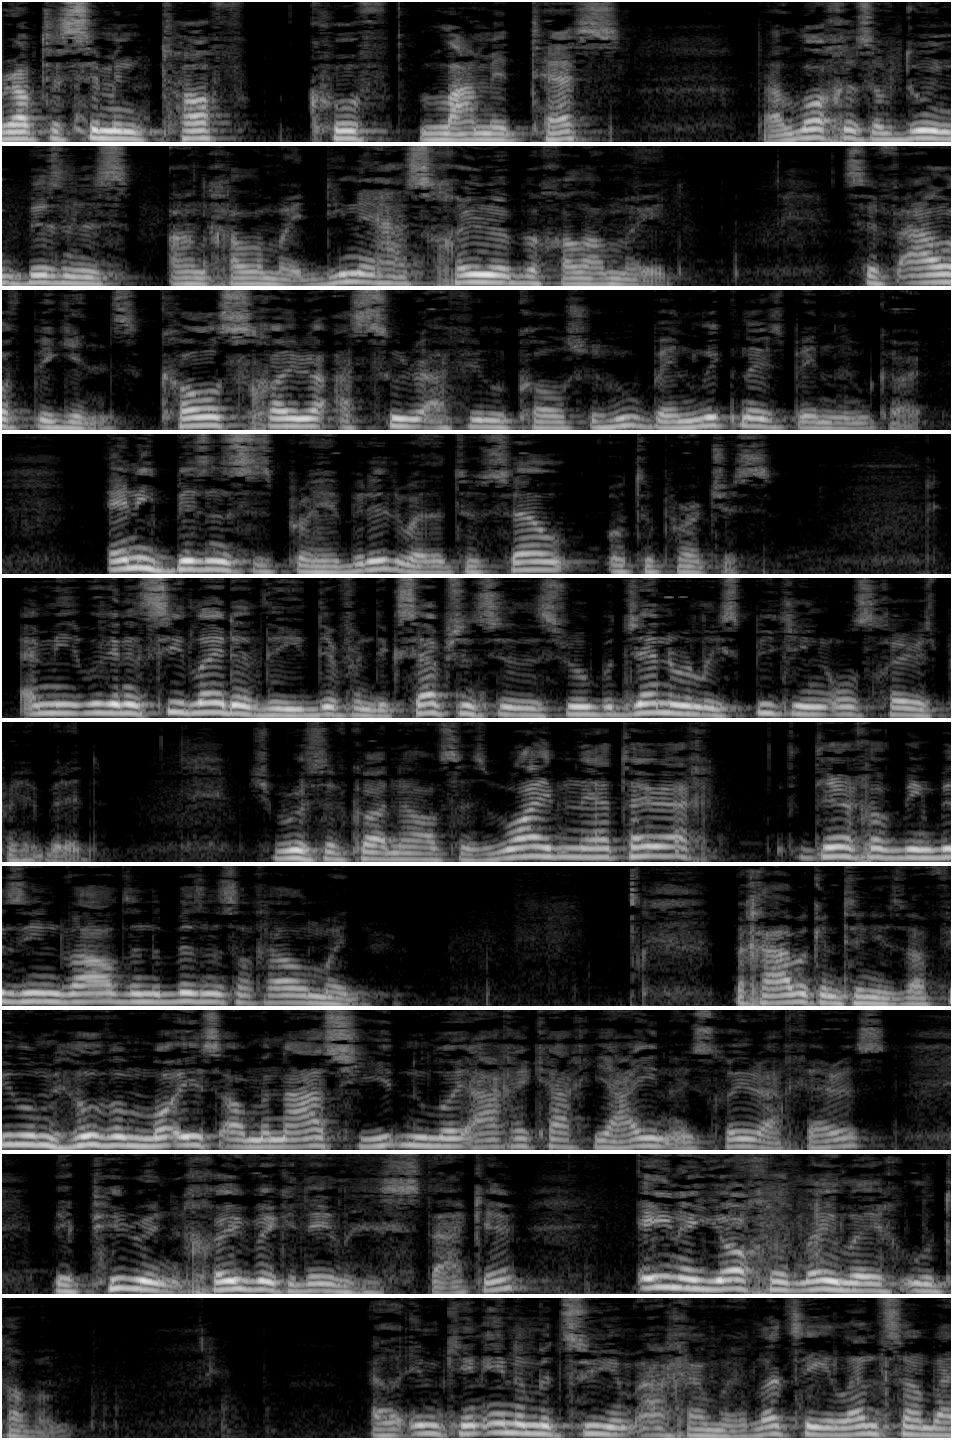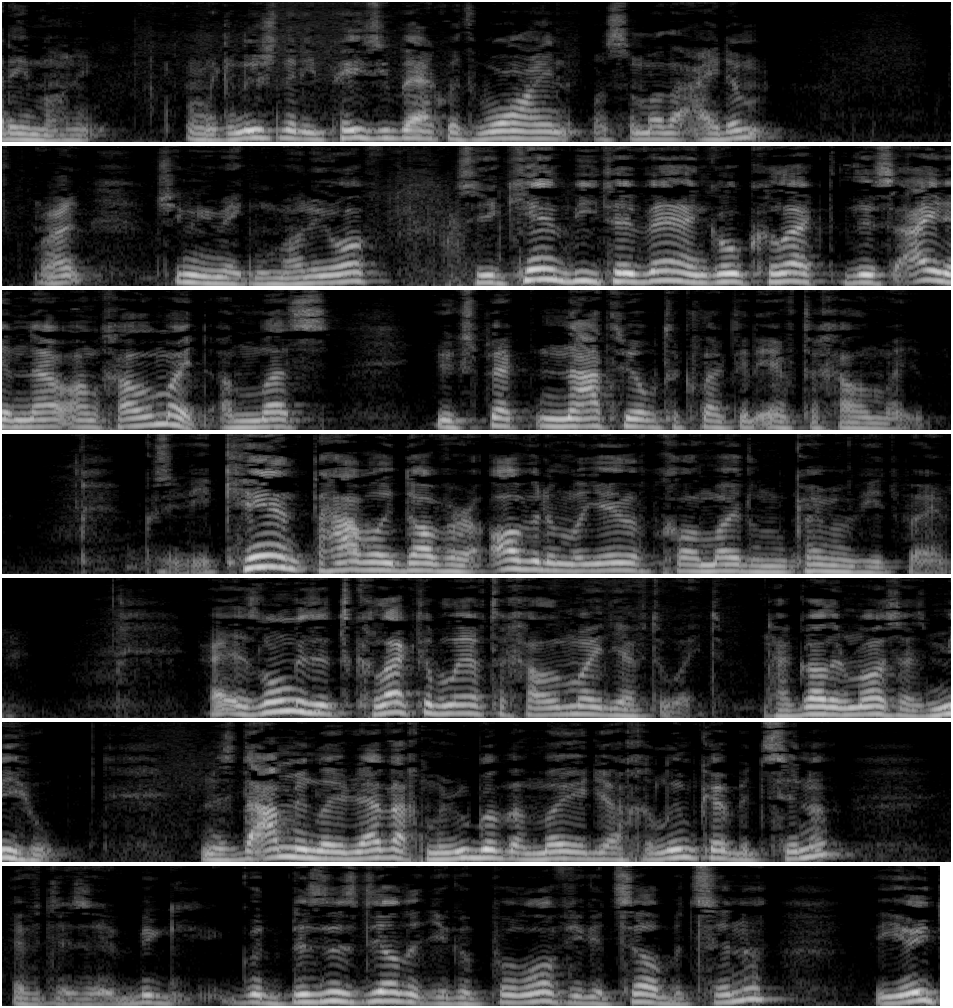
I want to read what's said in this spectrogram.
We're up to Simin Tov Kuf Lamed Tes. The halachas of doing business on Chalamayid. Dine has haschayra b'chalamayid. Sif Aleph begins. Kol schayra asura afilu kol shehu ben liknes ben limkar. Any business is prohibited, whether to sell or to purchase. I mean, we're going to see later the different exceptions to this rule, but generally speaking, all schayra is prohibited. Shabrus of Cotton Aleph says, why the terech of being busy involved in the business of continues, Vafilum mois al manas loy achekach yayin ois acheres, bepirin ena yochad leilech. El imkin mitzuyim. Let's say you lend somebody money, on the condition that he pays you back with wine or some other item, right? You can be making money off. So you can't be teveh and go collect this item now on Chalamayid, unless you expect not to be able to collect it after Chalamayid. Because if you can't, v'yitbayim. Right, as long as it's collectible after chalamayid, you have to wait. Haggadah Ramah says mihu. If there's a big, good business deal that you could pull off, you could sell And you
